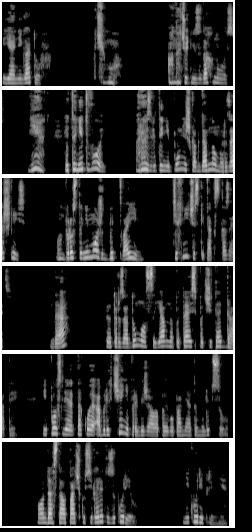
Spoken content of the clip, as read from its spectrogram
я не готов. — К чему? Она чуть не задохнулась. — Нет, это не твой. Разве ты не помнишь, как давно мы разошлись? Он просто не может быть твоим. Технически, так сказать. Да? Петр задумался, явно пытаясь подсчитать даты. И после такое облегчение пробежало по его помятому лицу. Он достал пачку сигарет и закурил. — Не кури при мне,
